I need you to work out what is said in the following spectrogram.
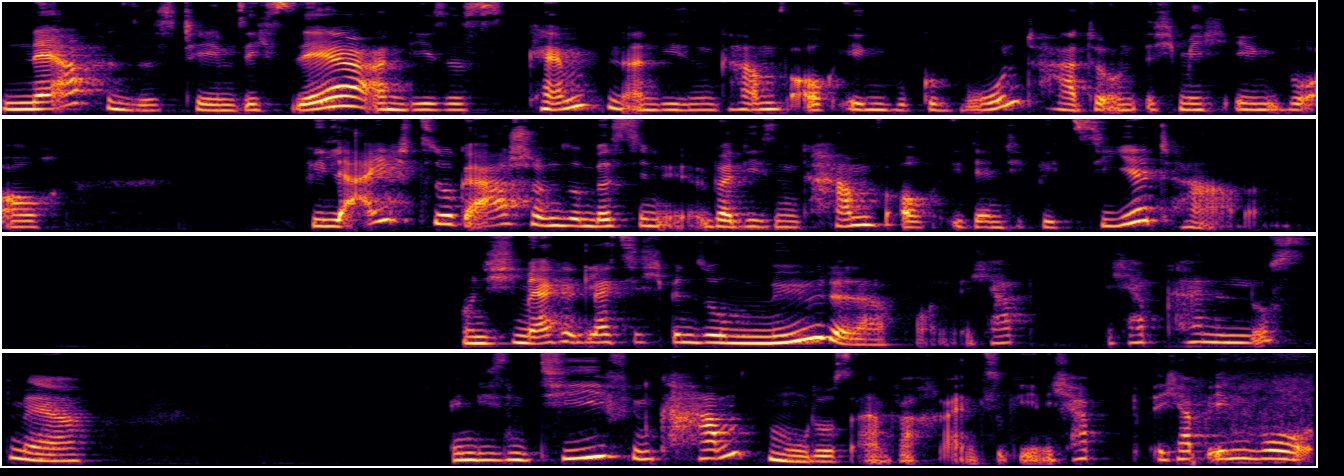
Nervensystem sich sehr an dieses Kämpfen, an diesen Kampf auch irgendwo gewohnt hatte und ich mich irgendwo auch vielleicht sogar schon so ein bisschen über diesen Kampf auch identifiziert habe. Und ich merke gleichzeitig, ich bin so müde davon. Ich habe ich hab keine Lust mehr, in diesen tiefen Kampfmodus einfach reinzugehen. Ich habe ich hab irgendwo,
